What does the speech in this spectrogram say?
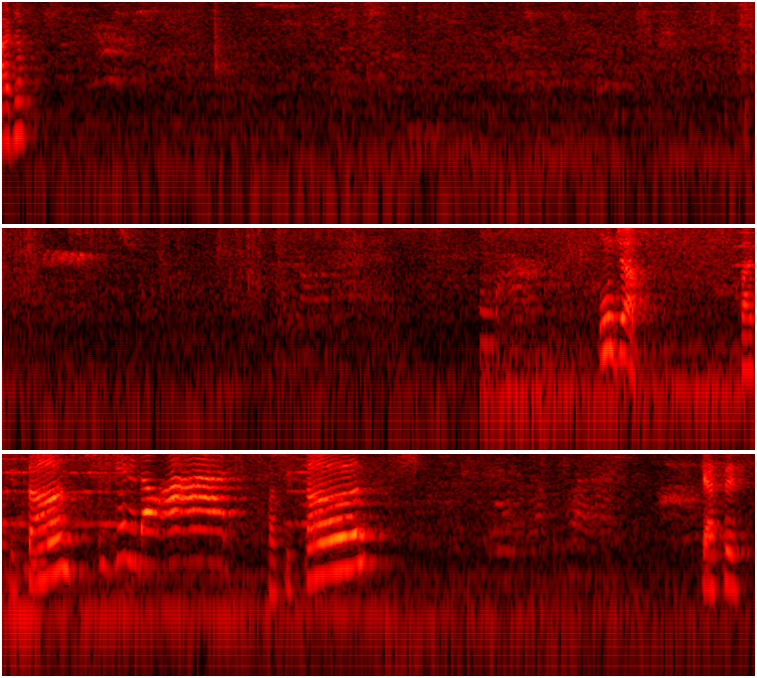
आ जाओ। ऊँचा। पाकिस्तान। जिंदाबाद। पाकिस्तान। कैसे?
